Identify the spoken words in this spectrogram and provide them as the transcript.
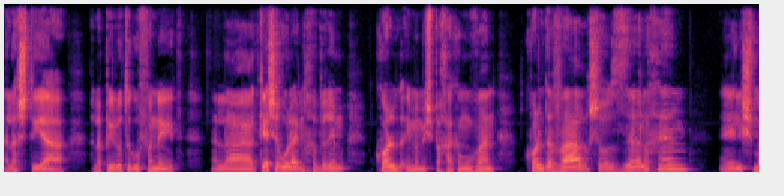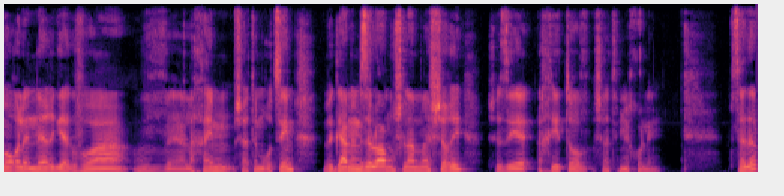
על השתייה, על הפעילות הגופנית, על הקשר אולי עם חברים, כל, עם המשפחה כמובן, כל דבר שעוזר לכם אה, לשמור על אנרגיה גבוהה ועל החיים שאתם רוצים, וגם אם זה לא המושלם האפשרי, שזה יהיה הכי טוב שאתם יכולים. בסדר?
